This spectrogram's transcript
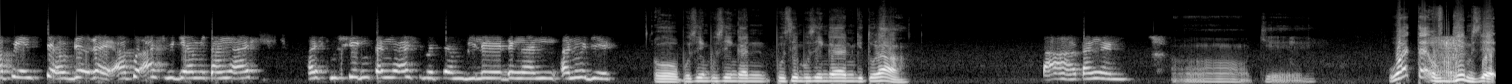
apa instead of that right apa Ash pergi ambil tangan Ash Ash pusing tangan Ash macam bila dengan anu je. Oh, pusing-pusingkan, pusing-pusingkan gitulah. Tak ah, tangan. Oh, okay. What type of game is that?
